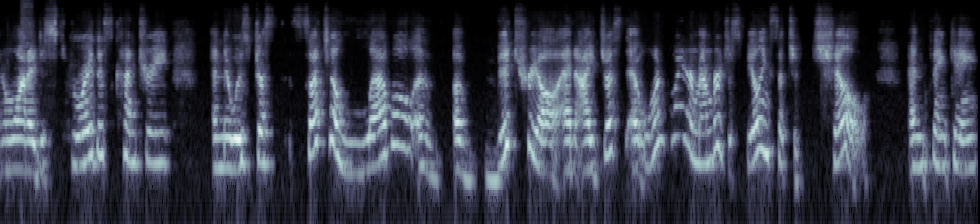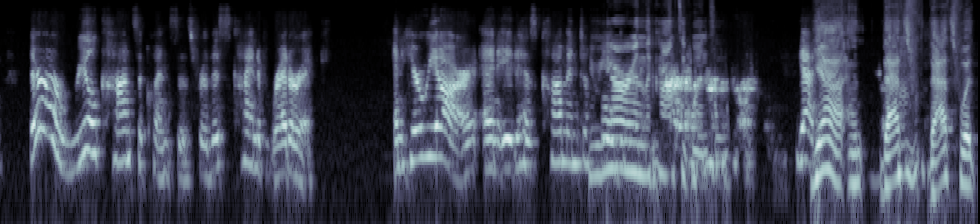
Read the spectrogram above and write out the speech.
and want to destroy this country. And there was just such a level of, of vitriol. And I just, at one point, remember just feeling such a chill and thinking, there are real consequences for this kind of rhetoric. And here we are, and it has come into. Here we are in the consequences. Yes. Yeah, and uh-huh. that's that's what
